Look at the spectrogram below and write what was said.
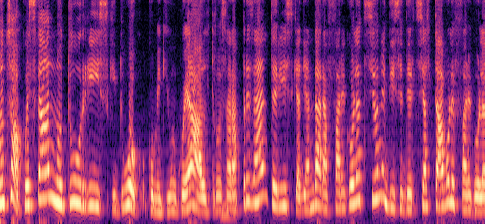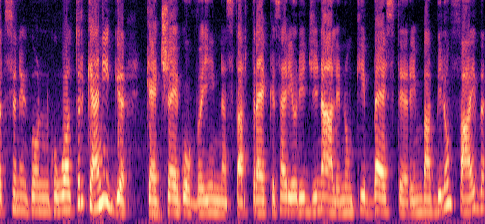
non so, quest'anno tu rischi, tu come chiunque altro mm, sarà presente, rischia di andare a fare colazione di sedersi al tavolo e fare colazione con, con Walter Koenig, che è Chekhov in Star Trek serie originale, nonché Bester in Babylon 5,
